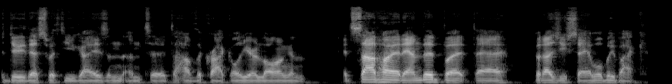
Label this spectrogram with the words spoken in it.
to do this with you guys and, and to, to have the crack all year long. And it's sad how it ended, but uh, but as you say, we'll be back.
